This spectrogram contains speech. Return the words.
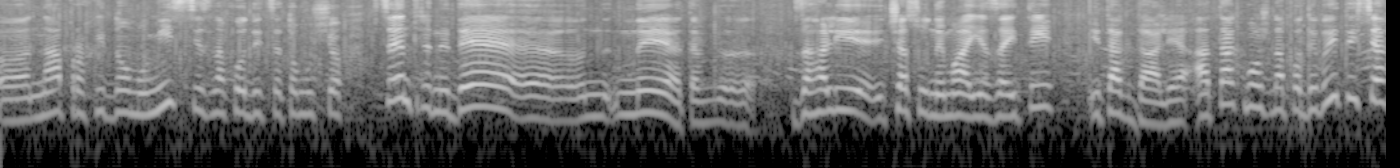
е, на прохідному місці знаходиться, тому що в центрі ніде е, не взагалі часу немає зайти і так далі. А так можна подивитися,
